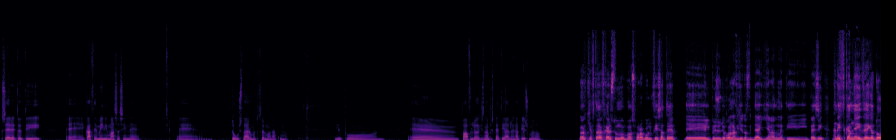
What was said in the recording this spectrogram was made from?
ξέρετε ότι ε, κάθε μήνυμά σας είναι ε, το γουστάρουμε, το θέλουμε να τα ακούμε. Λοιπόν, ε, Παύλο, έχεις να πεις κάτι άλλο ή να κλείσουμε εδώ; Όχι, αυτά. Ευχαριστούμε που μας παρακολουθήσατε. Ε, ελπίζω και εγώ να βγει το βιντεάκι για να δούμε τι παίζει. Αν έχετε καμιά ιδέα για το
